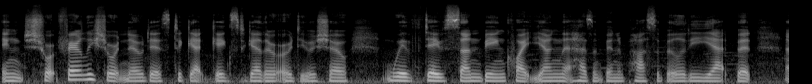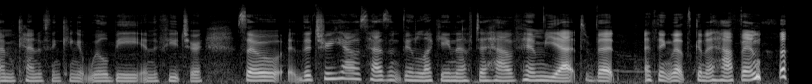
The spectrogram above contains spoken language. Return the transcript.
in short, fairly short notice to get gigs together or do a show. With Dave's son being quite young, that hasn't been a possibility yet, but I'm kind of thinking it will be in the future. So the Treehouse hasn't been lucky enough to have him yet, but I think that's going to happen. and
